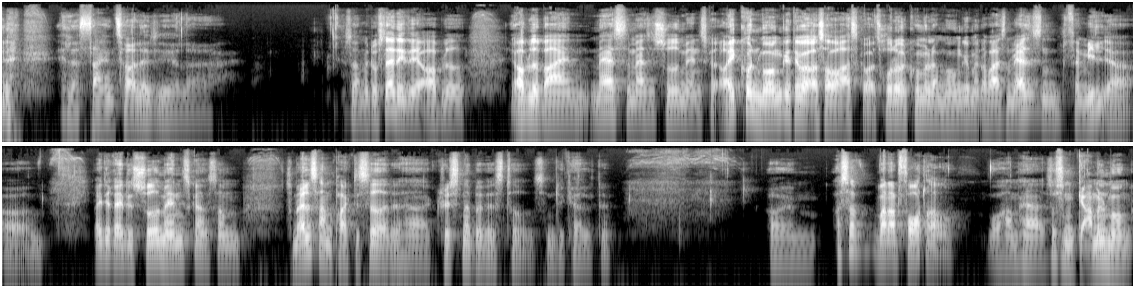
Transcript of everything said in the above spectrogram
eller Scientology, eller Så, men det var slet ikke det, jeg oplevede. Jeg oplevede bare en masse, masse søde mennesker. Og ikke kun munke, det var jeg også overrasket over. Jeg troede, det var kun ville være munke, men der var faktisk en masse sådan, familier og rigtig, rigtig søde mennesker, som, som alle sammen praktiserede det her Krishna-bevidsthed, som de kaldte det. Og, øhm, og så var der et foredrag, hvor ham her, så sådan en gammel munk,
